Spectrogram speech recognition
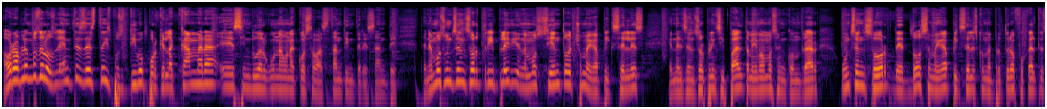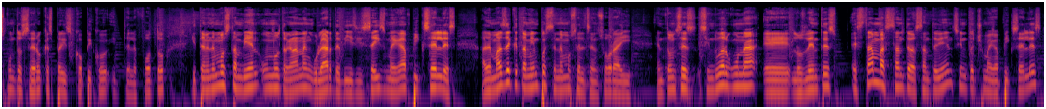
Ahora hablemos de los lentes de este dispositivo porque la cámara es sin duda alguna una cosa bastante interesante. Tenemos un sensor triple y tenemos 108 megapíxeles en el sensor principal. También vamos a encontrar un sensor de 12 megapíxeles con apertura focal 3.0 que es periscópico y telefoto. Y tenemos también un ultra gran angular de 16 megapíxeles. Además de que también pues tenemos el sensor ahí. Entonces sin duda alguna eh, los lentes están bastante bastante bien. 108 megapíxeles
